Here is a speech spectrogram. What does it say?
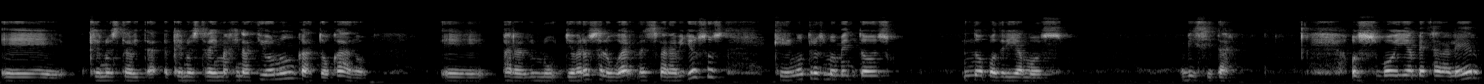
que, nuestra, que nuestra imaginación nunca ha tocado. para llevaros a lugares maravillosos que en otros momentos no podríamos visitar. Os voy a empezar a leer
